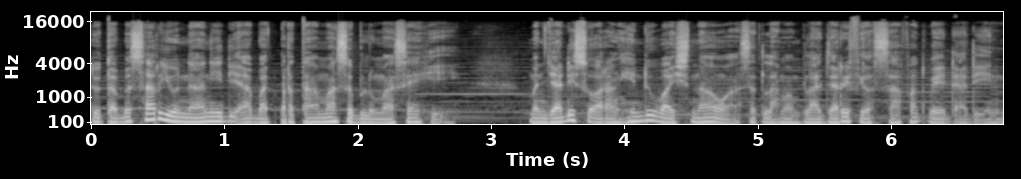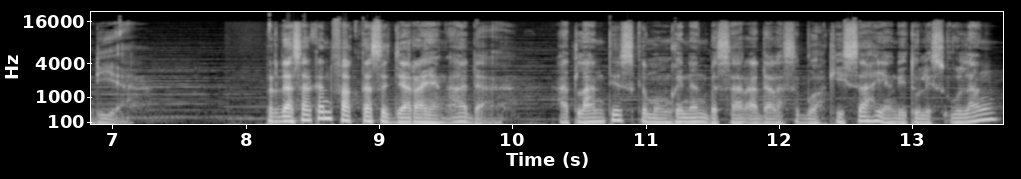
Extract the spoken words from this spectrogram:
duta besar Yunani di abad pertama sebelum Masehi, menjadi seorang Hindu Vaishnava setelah mempelajari filsafat Weda di India. Berdasarkan fakta sejarah yang ada, Atlantis kemungkinan besar adalah sebuah kisah yang ditulis ulang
